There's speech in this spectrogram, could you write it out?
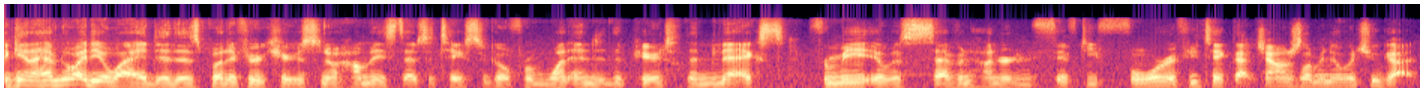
Again, I have no idea why I did this, but if you're curious to know how many steps it takes to go from one end of the pier to the next, for me, it was 754. If you take that challenge, let me know what you got.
